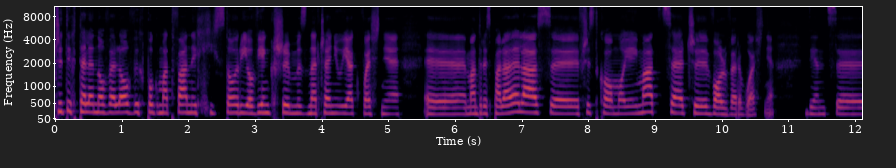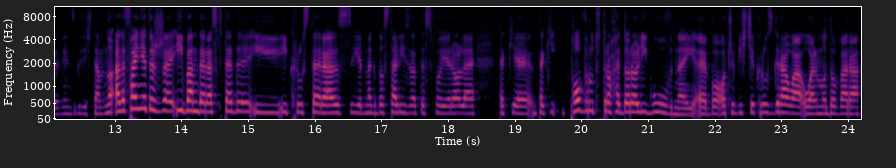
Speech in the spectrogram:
czy tych telenowelowych, pogmatwanych historii o większym znaczeniu, jak właśnie e, Madres Paralelas, e, Wszystko o mojej matce, czy Wolver właśnie. Więc, e, więc gdzieś tam. No ale fajnie też, że i Banderas wtedy, i, i Cruz teraz jednak dostali za te swoje role takie, taki powrót trochę do roli głównej, e, bo oczywiście Cruz grała u Almodovara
